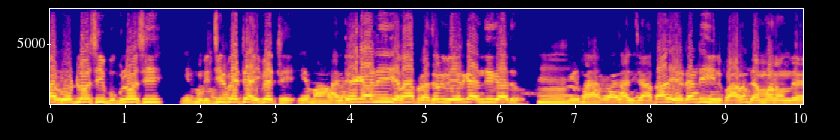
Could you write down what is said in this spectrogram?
ఆ రోడ్లోసి బుగ్గులోసి బ్రిడ్జిలు పెట్టి అవి పెట్టి. అంతేగాని ఇలా ప్రజలకు వేరుగా అంది కాదు. అని చేత ఏంటంటే ఈయన పాలన బ్రహ్మాండం ఉంది.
